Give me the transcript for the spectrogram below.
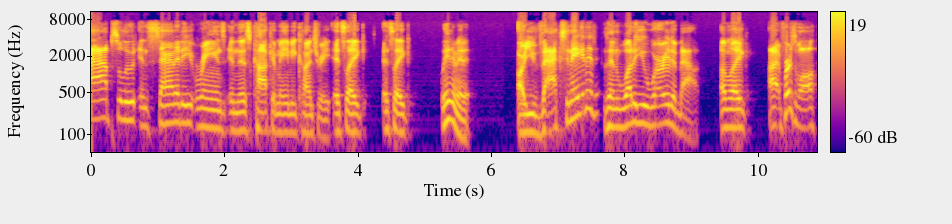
absolute insanity reigns in this cockamamie country. It's like it's like, wait a minute, are you vaccinated? Then what are you worried about? I'm like, I, first of all,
